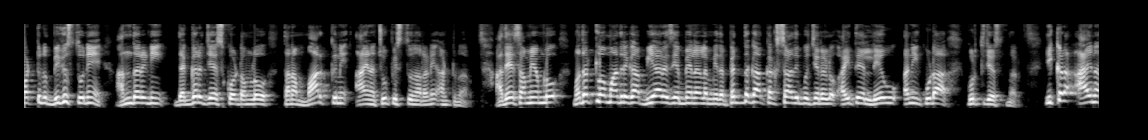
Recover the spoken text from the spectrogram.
పట్టును బిగుస్తూనే అందరినీ దగ్గర చేసుకోవడంలో తన మార్క్ని ఆయన చూపిస్తున్నారని అంటున్నారు. అదే సమయంలో మొదట్లో మాదిరిగా బీఆర్ఎస్ ఎమ్మెల్యేల మీద పెద్దగా కక్షాదింపు చర్యలు అయితే లేవు అని కూడా గుర్తు చేస్తున్నారు. ఇక్కడ ఆయన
